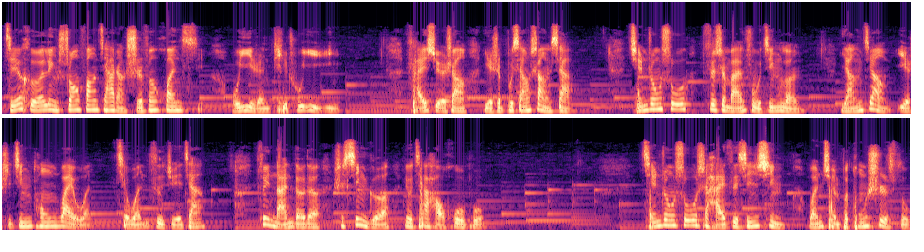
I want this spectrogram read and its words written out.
结合令双方家长十分欢喜，无一人提出异议。才学上也是不相上下，钱钟书自是满腹经纶。杨绛也是精通外文，且文字绝佳。最难得的是性格又恰好互补。钱钟书是孩子心性，完全不通世俗，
